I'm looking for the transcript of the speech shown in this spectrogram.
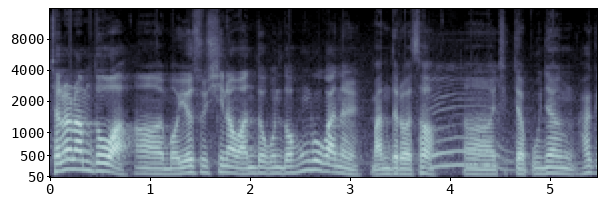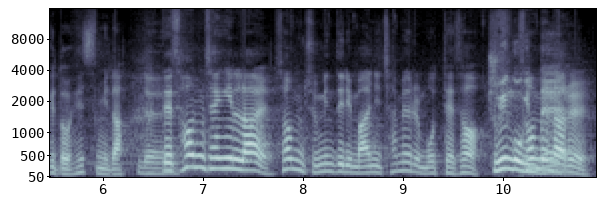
전라남도와 어, 뭐 여수시나 완도군도 홍보관을 만들어서 음. 어, 직접 운영하기도 했습니다. 네. 근데 섬 생일날 섬 주민들이 많이 참여를 못해서 주인공인데. 섬의 날을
